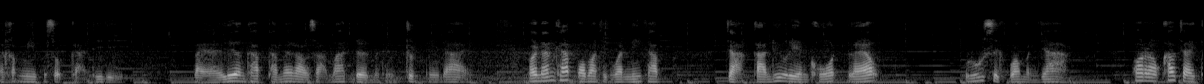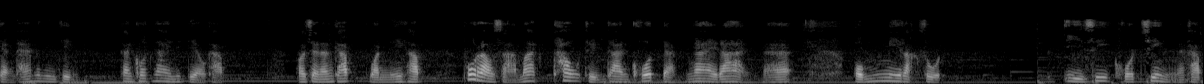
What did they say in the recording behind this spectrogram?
นะครับ มีประสบการณ์ที่ดี หลาย ๆ เรื่องครับทำให้เราสามารถเดินมาถึงจุดนี้ได้ เพราะนั้นครับพอมาถึงวันนี้ครับ จากการที่เรียนโค้ดแล้ว รู้สึกว่ามันยากเพราะเราเข้าใจแก่นแท้มันจริง ๆ การโคดง่ายนิดเดียวครับ เพราะฉะนั้นครับวันนี้ครับพวกเราสามารถเข้าถึงการโค้ดแบบง่ายได้นะฮะผมมีหลักสูตร easy coaching นะครับ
